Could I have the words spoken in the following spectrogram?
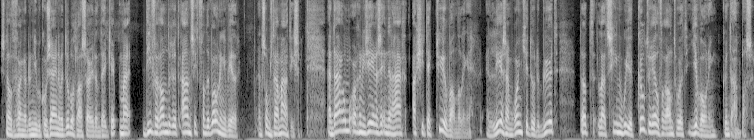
Snel vervangen door nieuwe kozijnen met dubbelglas zou je dan denken. Maar die veranderen het aanzicht van de woningen weer. En soms dramatisch. En daarom organiseren ze in Den Haag architectuurwandelingen. Een leerzaam rondje door de buurt dat laat zien hoe je cultureel verantwoord je woning kunt aanpassen.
